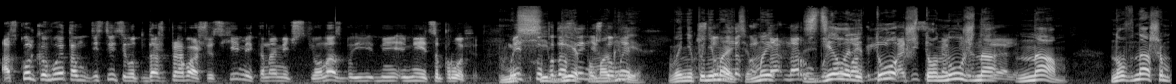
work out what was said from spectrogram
А сколько в этом действительно, вот даже при вашей схеме экономической у нас имеется профит? Мы себе помогли. Что мы вы не понимаете, мы, на, на сделали помогли, то, что нужно нам. Но в нашем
